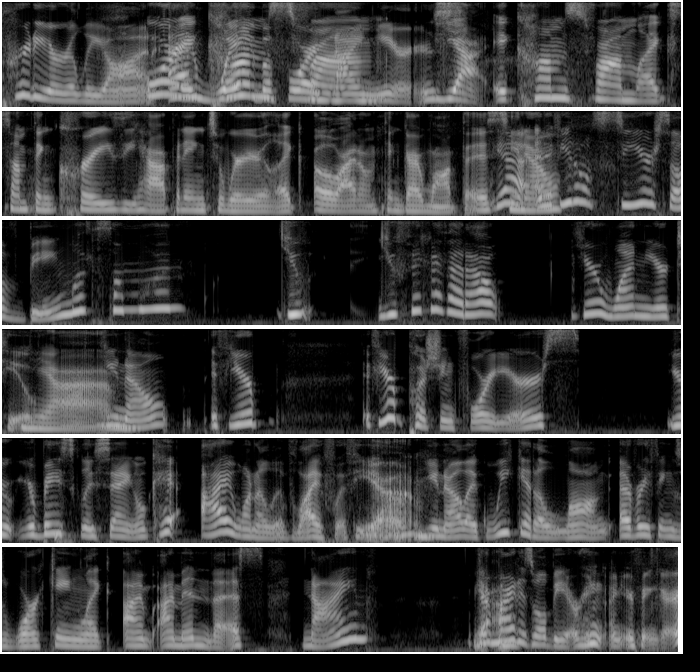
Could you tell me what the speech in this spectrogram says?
pretty early on. or and it way comes before from, nine years. Yeah, it comes from like something crazy happening to where you're like, oh, I don't think I want this. Yeah, you know, and if you don't see yourself being with someone, you you figure that out year one, year two. yeah, You know, if you're if you're pushing four years, you're you're basically saying, okay, I want to live life with you. Yeah. You know, like we get along, everything's working. Like I'm I'm in this nine. Yeah. There might as well be a ring on your finger.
